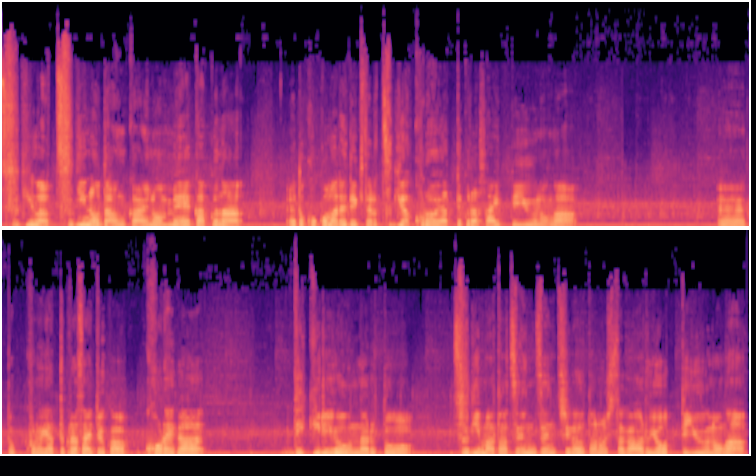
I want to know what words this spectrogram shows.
次は次の段階の明確な、えっと、ここまでできたら次はこれをやってくださいっていうのがえっとこれやってくださいというかこれができるようになると次また全然違う楽しさがあるよっていうのが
